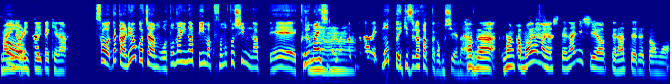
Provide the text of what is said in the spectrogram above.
マイノリティ的な。そう、だから、りょうこちゃんも大人になって、今その年になって、車椅子じゃなかったら、もっと生きづらかったかもしれない。多分、なんかもやもやして何しようってなってると思う。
